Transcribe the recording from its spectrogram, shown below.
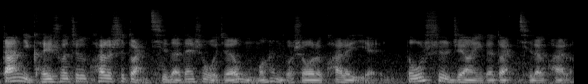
当然你可以说这个快乐是短期的，但是我觉得我们很多时候的快乐也都是这样一个短期的快乐。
